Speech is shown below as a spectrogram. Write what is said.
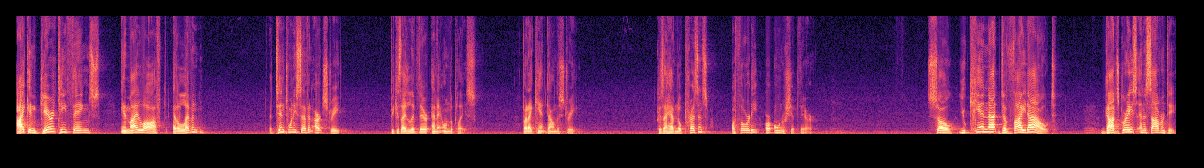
I can guarantee things in my loft at 11 at 1027 Arch Street because I live there and I own the place. But I can't down the street because I have no presence, authority, or ownership there. So you cannot divide out God's grace and His sovereignty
